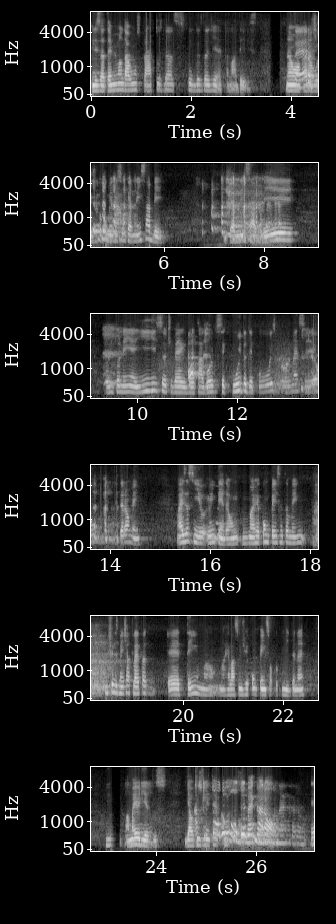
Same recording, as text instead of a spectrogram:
Eles até me mandavam os pratos das fugas da dieta lá deles. Não, ó? Carol, hoje eu tô comendo isso, eu não quero nem saber. Não quero nem saber. Eu não tô nem aí. Se eu tiver que voltar gordo, você cuida depois, o problema é seu, literalmente. Mas assim, eu, eu entendo, é um- uma recompensa também. Infelizmente, atleta é, tem uma, uma relação de recompensa com a comida, né? A maioria dos. E Acho que é todo mundo, né, Carol? Né, Carol? não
